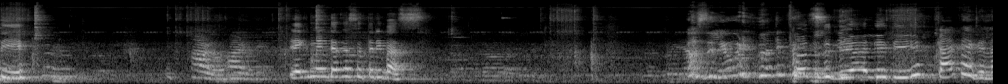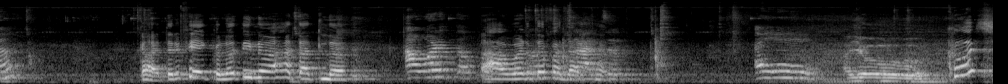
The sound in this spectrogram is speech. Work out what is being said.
ती हळू हळू. एक मिनिटात असं तरी बस. कसली आली ती. काय फेकलं? काय तरी फेकलं तिनं हातातलं. आवडतं. आवडतं पदार्थ. अयो. खुश?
